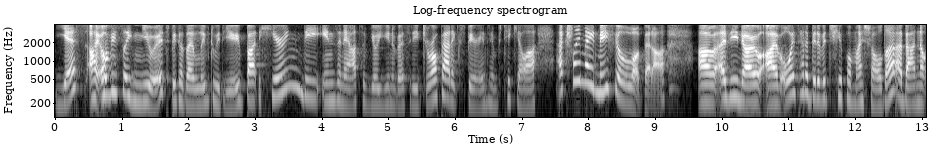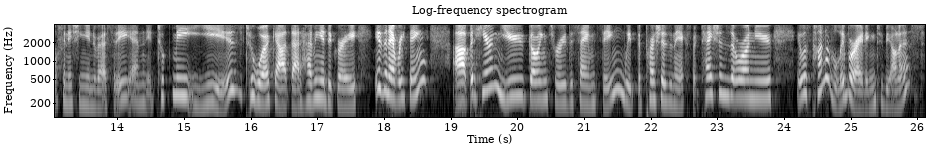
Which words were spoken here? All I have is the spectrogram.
Yes, I obviously knew it because I lived with you, but hearing the ins and outs of your university dropout experience in particular actually made me feel a lot better. Um, as you know, I've always had a bit of a chip on my shoulder about not finishing university, and it took me years to work out that having a degree isn't everything. Uh, but hearing you going through the same thing with the pressures and the expectations that were on you, it was kind of liberating, to be honest.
